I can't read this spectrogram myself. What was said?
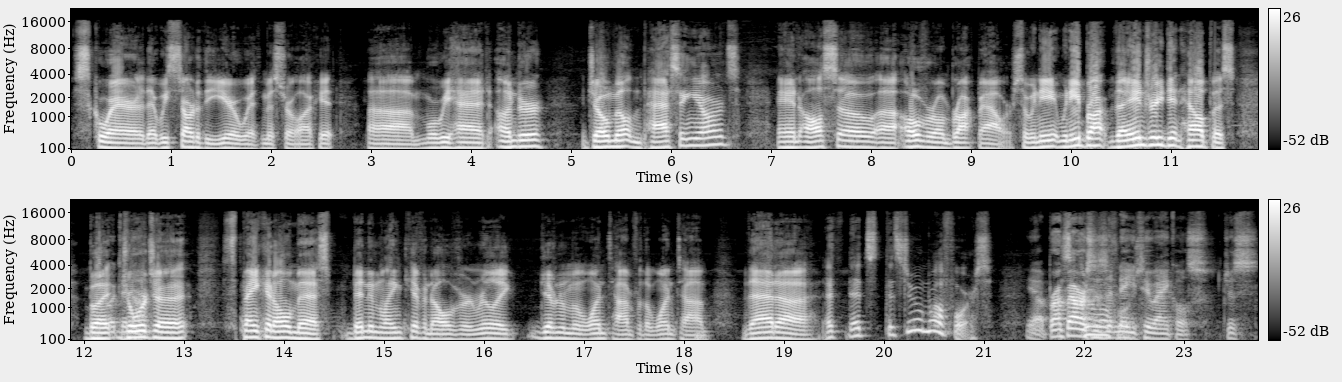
square that we started the year with, Mr. Luckett, um, where we had under Joe Milton passing yards and also uh, over on Brock Bowers. So we need we need Brock. The injury didn't help us, but Georgia spanking Ole Miss, bending Lane Kiffin over, and really giving them a one time for the one time. That uh, that, that's that's doing well for us. Yeah, Brock It's Bowers doing well doesn't for need us. two ankles. Just,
